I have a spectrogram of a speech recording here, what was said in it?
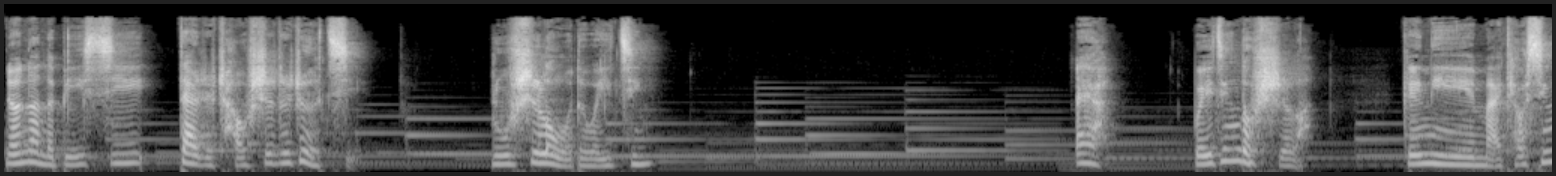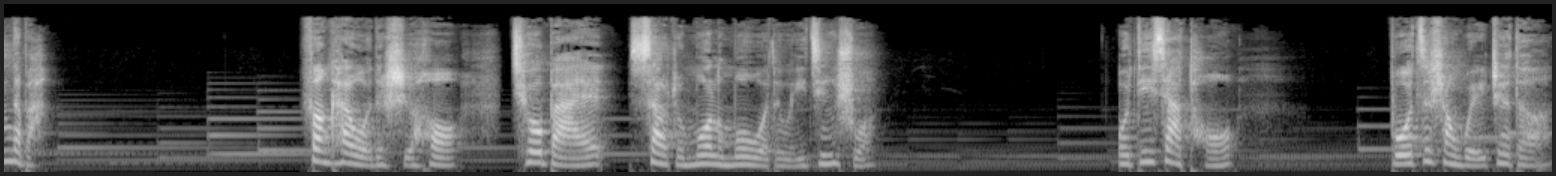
暖暖的鼻息带着潮湿的热气，濡湿了我的围巾。哎呀，围巾都湿了，给你买条新的吧。放开我的时候，秋白笑着摸了摸我的围巾，说。我低下头，脖子上围着的，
